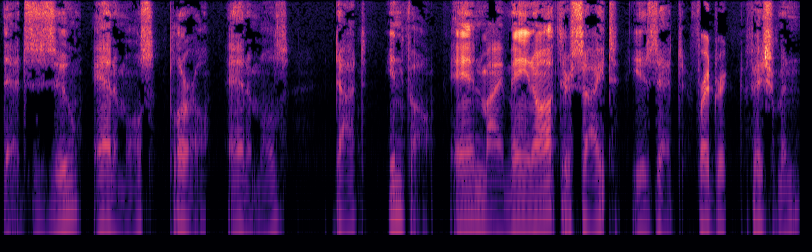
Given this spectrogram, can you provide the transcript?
That's zooanimals, plural, animals.info. And my main author site is at Frederick Fichman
